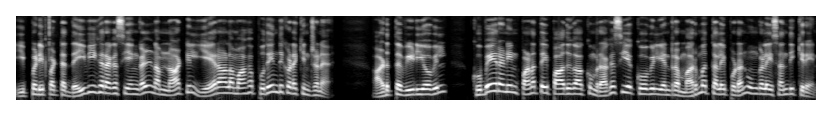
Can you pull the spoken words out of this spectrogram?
இப்படிப்பட்ட தெய்வீக ரகசியங்கள் நம் நாட்டில் ஏராளமாக புதைந்து கிடக்கின்றன. அடுத்த வீடியோவில் குபேரனின் பணத்தை பாதுகாக்கும் ரகசிய கோவில் என்ற மர்மத் தலைப்புடன் உங்களை சந்திக்கிறேன்.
